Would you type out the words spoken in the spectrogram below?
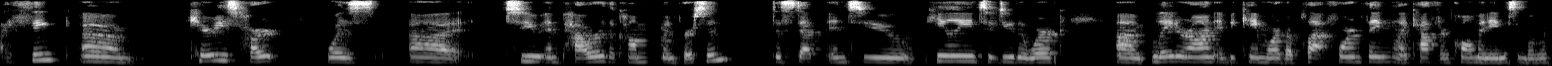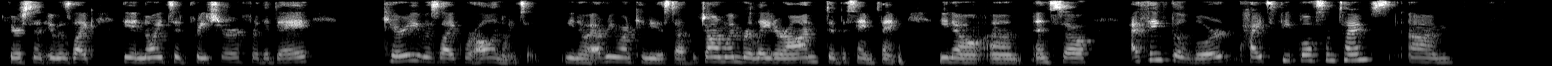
I think um, Carrie's heart was uh, to empower the common person to step into healing, to do the work. Um, later on, it became more of a platform thing, like Kathryn Kuhlman, Aimee Semple McPherson. It was like the anointed preacher for the day. Carrie was like, we're all anointed. You know, everyone can do this stuff. John Wimber later on did the same thing, you know, um, and so I think the Lord hides people sometimes. Um,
